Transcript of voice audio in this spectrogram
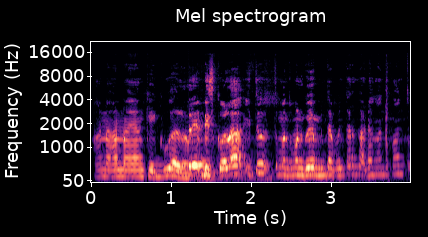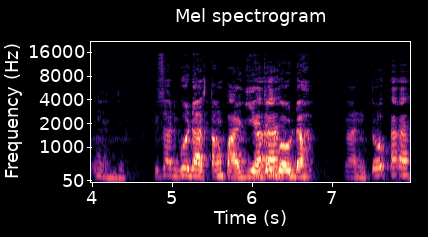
anak-anak yang kayak gue loh. Di sekolah itu teman-teman gue yang pintar-pintar nggak ada ngantuk-ngantuknya anjir. Di saat gue datang pagi aja Uh-uh. gue udah ngantuk Uh-uh.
